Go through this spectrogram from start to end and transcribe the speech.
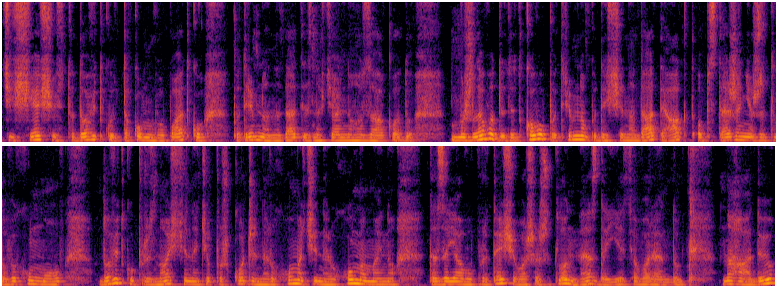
чи ще щось, то довідку в такому випадку потрібно надати з навчального закладу. Можливо, додатково потрібно буде ще надати акт обстеження житлових умов, довідку про знищене чи пошкоджене рухоме чи нерухоме майно та заяву про те, що ваше житло не здається в оренду. Нагадую,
